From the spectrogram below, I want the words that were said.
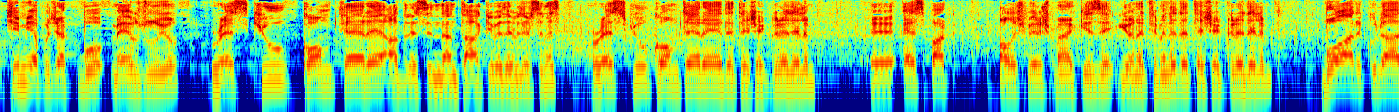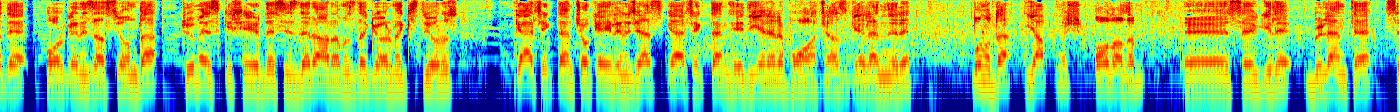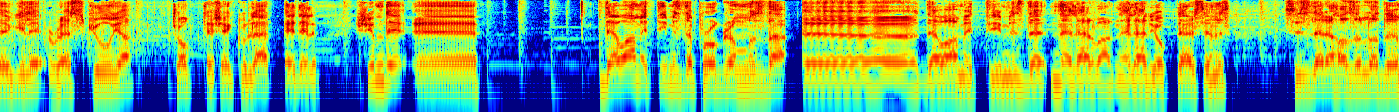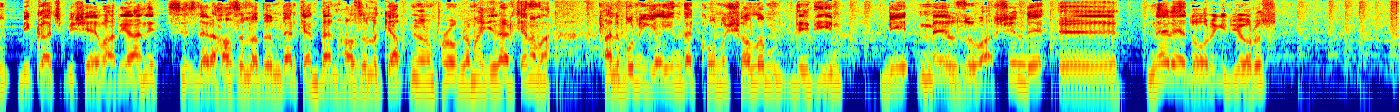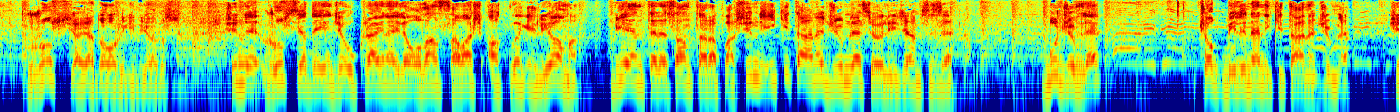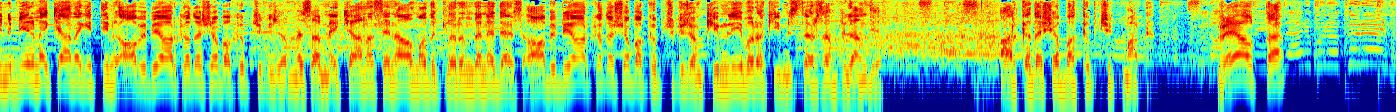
kim yapacak bu mevzuyu? Rescue.com.tr adresinden takip edebilirsiniz. Rescue.com.tr'ye de teşekkür edelim. Ee, Espark Alışveriş Merkezi yönetimine de teşekkür edelim. Bu harikulade organizasyonda tüm Eskişehir'de sizleri aramızda görmek istiyoruz. Gerçekten çok eğleneceğiz. Gerçekten hediyelere boğacağız gelenleri. Bunu da yapmış olalım. Ee, sevgili Bülent'e, sevgili Rescue'ya çok teşekkürler edelim. Şimdi ee, devam ettiğimizde programımızda ee, devam ettiğimizde neler var neler yok derseniz sizlere hazırladığım birkaç bir şey var. Yani sizlere hazırladığım derken ben hazırlık yapmıyorum programa girerken ama hani bunu yayında konuşalım dediğim bir mevzu var. Şimdi ee, nereye doğru gidiyoruz? Rusya'ya doğru gidiyoruz. Şimdi Rusya deyince Ukrayna ile olan savaş akla geliyor ama bir enteresan taraf var. Şimdi iki tane cümle söyleyeceğim size. Bu cümle çok bilinen iki tane cümle. Şimdi bir mekana gittiğim abi bir arkadaşa bakıp çıkacağım. Mesela mekana seni almadıklarında ne dersin? Abi bir arkadaşa bakıp çıkacağım. Kimliği bırakayım istersen filan diye. Arkadaşa bakıp çıkmak. Veyahut da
